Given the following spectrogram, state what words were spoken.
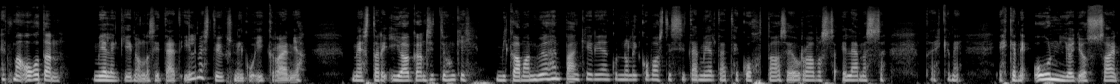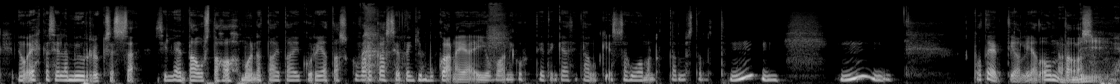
Et mä ootan mielenkiinnolla sitä, että ilmestyykö niin kuin Ikrain ja mestari Iagan sitten johonkin Mikaman myöhempään kirjaan, kun ne oli kovasti sitä mieltä, että he kohtaa seuraavassa elämässä. Tai ehkä ne, ehkä ne on jo jossain, ne on ehkä siellä myrryksessä silleen taustahahmoina tai taikuria taskuvarkaassa jotenkin mukana ja ei ole vaan niin kuin, tietenkään sitä lukiessa huomannut tämmöistä, mutta mm, mm, potentiaalia on no taas. No niin.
